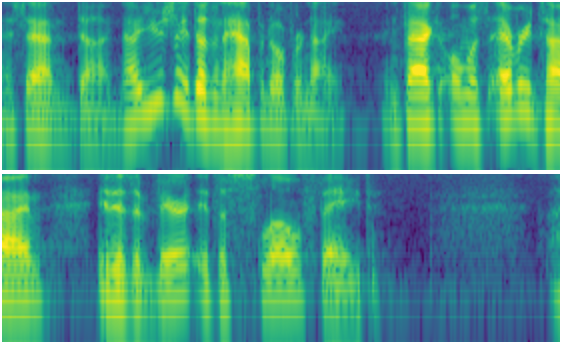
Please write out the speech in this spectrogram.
I say, I'm done. Now, usually it doesn't happen overnight. In fact, almost every time it is a very, it's a slow fade. Uh,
